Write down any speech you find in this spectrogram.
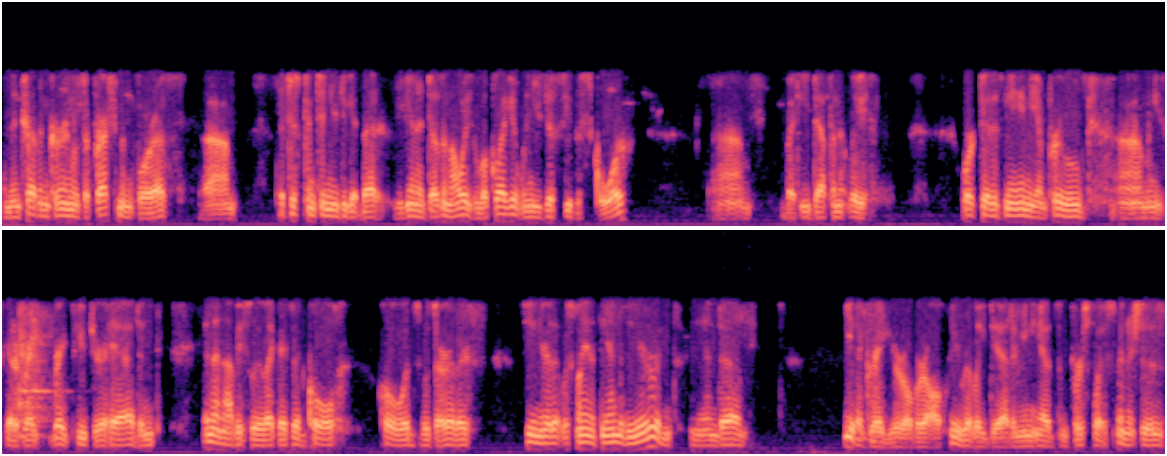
and then Trevin Kern was a freshman for us um, that just continued to get better. Again, it doesn't always look like it when you just see the score, um, but he definitely worked at his game. He improved, um, and he's got a bright, bright future ahead. And and then obviously, like I said, Cole Cole Woods was our other senior that was playing at the end of the year, and and uh, he had a great year overall. He really did. I mean, he had some first place finishes.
